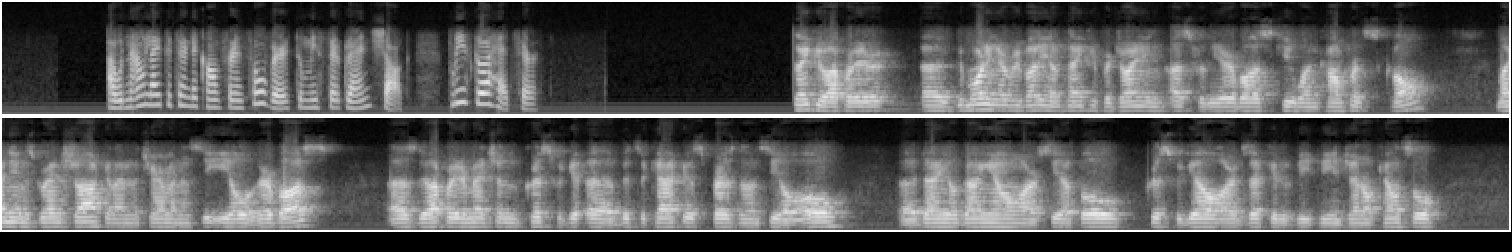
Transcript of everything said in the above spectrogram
I would now like to turn the conference over to Mr. Gren Schoch. Please go ahead, sir. Thank you, operator. Uh, good morning, everybody, and thank you for joining us for the AirBoss Q1 conference call. My name is Gren Schoch, and I'm the Chairman and CEO of AirBoss. As the operator mentioned, Chris uh, Bitsakakis, President and COO, uh, Daniel Gagnon, our CFO, Chris Figel, our Executive VP and General Counsel,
